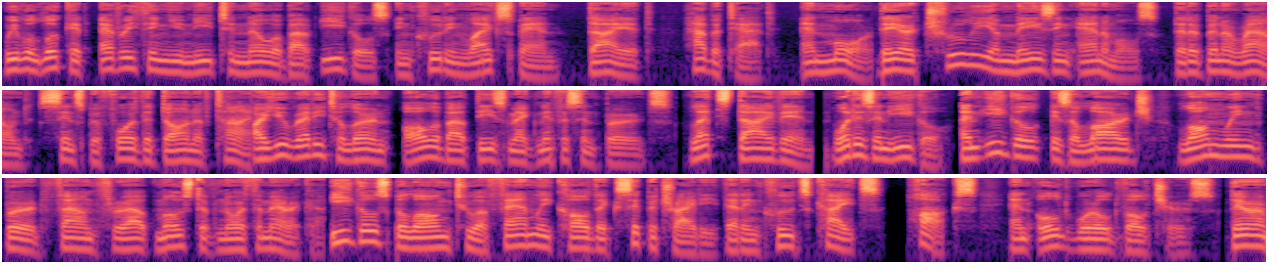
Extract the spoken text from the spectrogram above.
we will look at everything you need to know about eagles including lifespan, diet, habitat, and more. They are truly amazing animals that have been around since before the dawn of time. Are you ready to learn all about these magnificent birds? Let's dive in. What is an eagle? An eagle is a large, long-winged bird found throughout most of North America. Eagles belong to a family called Accipitridae that includes kites, hawks, and Old World vultures. There are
